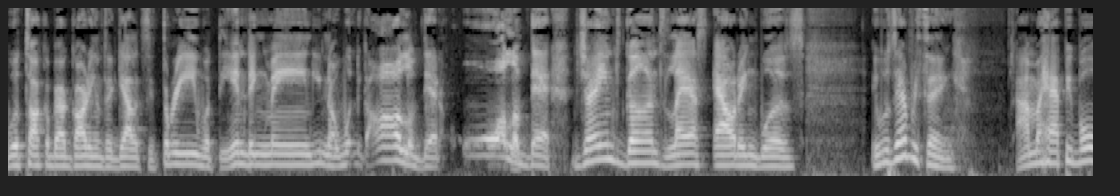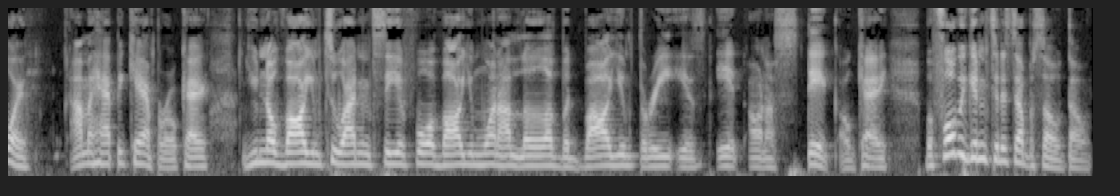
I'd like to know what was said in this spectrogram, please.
We'll talk about Guardians of the Galaxy 3, what the ending mean, you know, what, all of that. All of that. James Gunn's last outing was, it was everything. I'm a happy boy. I'm a happy camper, okay? You know, volume two, I didn't see it for. Volume one, I love, but volume three is it on a stick, okay? Before we get into this episode, though,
